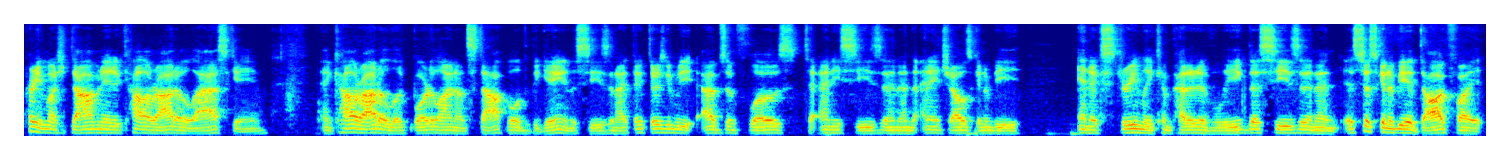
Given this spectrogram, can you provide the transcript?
pretty much dominated Colorado last game and Colorado looked borderline unstoppable at the beginning of the season. I think there's going to be ebbs and flows to any season, and the NHL is going to be an extremely competitive league this season, and it's just going to be a dogfight,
